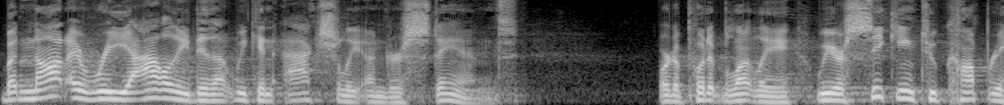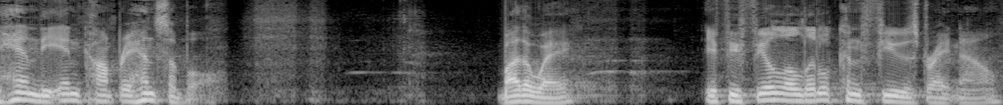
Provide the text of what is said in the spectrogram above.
but not a reality that we can actually understand. Or to put it bluntly, we are seeking to comprehend the incomprehensible. By the way, if you feel a little confused right now,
